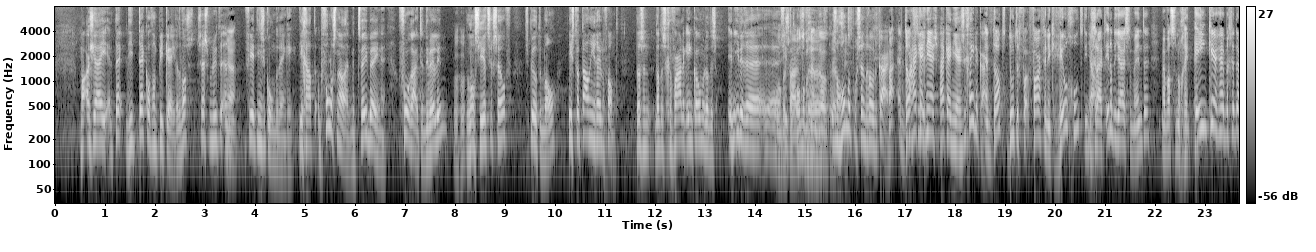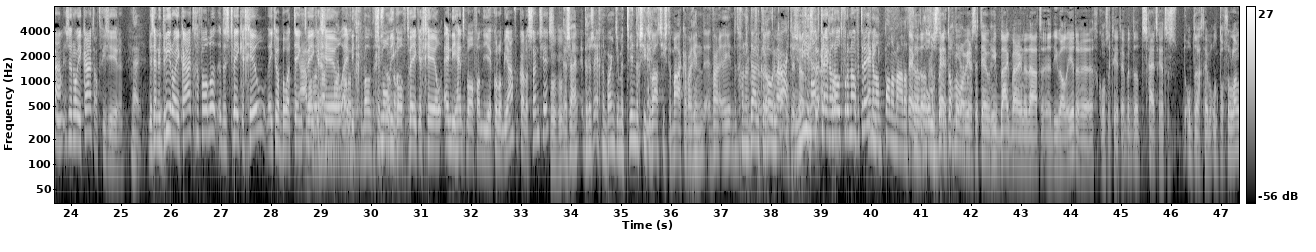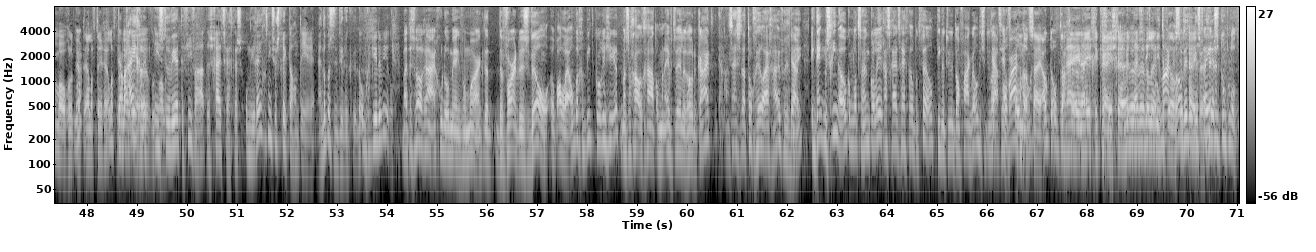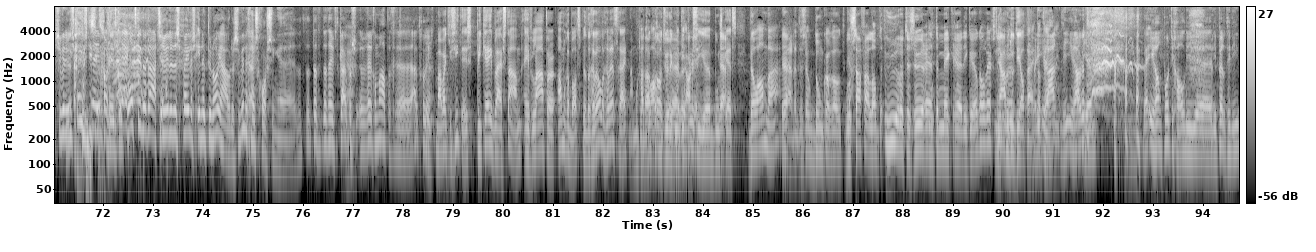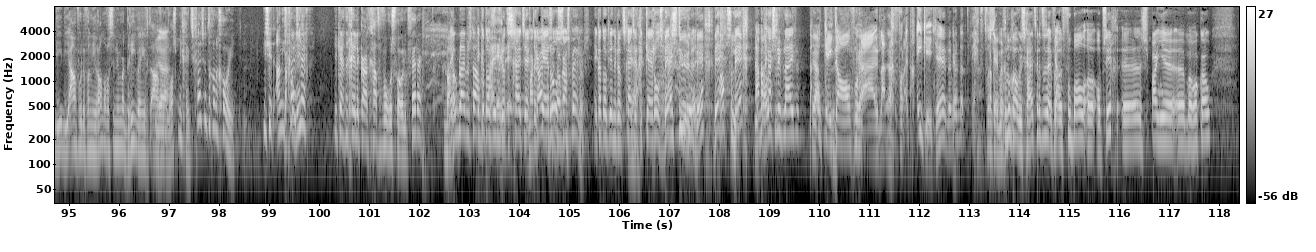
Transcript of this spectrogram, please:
Maar als jij die tackle van Piqué, dat was 6 minuten en Ja. 14 seconden, denk ik. Die gaat op volle snelheid met twee benen vooruit de duel in. Lanceert zichzelf, speelt de bal. Is totaal niet relevant. Dat is, een, dat is gevaarlijk inkomen. Dat is in iedere eh, situatie. 100% eh, rood. Dat is een 100% rode kaart. Maar, dat hij, krijgt je- niet eens, hij krijgt niet eens een gele kaart. En dat doet de VAR, vind ik, heel goed. Die Ja. begrijpt in op de juiste momenten. Maar wat ze nog geen één keer hebben gedaan, is een rode kaart adviseren. Nee. Er zijn nu drie rode kaarten gevallen. Dat is twee keer geel. Weet je wel, Boateng Ja, twee we keer geel. En die Smolnikov twee keer geel. En die handsbal van die eh, Colombiaan, van Carlos Sanchez. Er, zijn, er is echt een bandje met 20 situaties te maken waarin, waarin het gewoon een duidelijke rode kaart is. Niemand krijgt rood voor een overtreding. Engeland, Panama, dat Nee, dat onderstreept toch nog wel weer eens de theorie, blijkbaar inderdaad, eh, die we al eerder eh, geconstateerd hebben. Dat scheidsrechters de opdracht hebben om toch zo lang mogelijk Ja. met 11 tegen 11 te Ja, maar blijven, eh, eigenlijk voetballen. instrueert de FIFA de scheidsrechters om die regels niet zo strikt te hanteren. En dat is natuurlijk de omgekeerde wereld. Maar het is wel raar, goede opmerking van Mark... dat de VAR dus wel op allerlei andere gebieden corrigeert... maar zo gauw het gaat om een eventuele rode kaart... Ja, dan zijn ze daar toch heel erg huiverig Ja. mee. Ik denk misschien ook omdat ze hun collega scheidsrechter op het veld... die natuurlijk dan vaak wel die Ja, situatie of hebben waargenomen... omdat zij ook de opdracht Nee, hebben nee, meegekregen. precies. We, we willen niet te veel maken. Ze rood willen de spelers- het complot. Ze willen die spelers, Die zit gewoon in het complot inderdaad. Ze willen de spelers in het toernooi houden. Ze willen geen schorsingen. Dat, dat, dat heeft Kuipers regelmatig eh, uitgelegd. Maar wat je ziet is, Piqué blijft staan. Even later, Amrabat speelt een geweldige wedstrijd. Maar moet Had wel ook af natuurlijk met die actie eh, Busquets. Belhanda, Ja. ja. dat is ook donkerrood. Ja. Mustafa loopt uren te zeuren en te mekkeren. Die kun je ook al wegsturen. ja, maar doet hij altijd. Die, Iran, die Iraniër, bij Iran-Portugal, die, eh, die penalty, die, die, die aanvoerder van Iran, of was de nummer drie, ik weet niet of het aanvoerder Ja. was, maar die geeft die scheidsrechter gewoon een gooi. Die zit aan die scheidsrechter. Die krijgt een gele kaart, gaat vervolgens vrolijk verder. Mag ook blijven staan. Ik had ook de indruk dat de Maar scheidsrechter Keros... ook aan spelers. Ik had ook de indruk dat de scheidsrechter Keros Hij stuurde wegstuurde. hem weg. Weg, Absoluut. weg. Nou, mag je alsjeblieft blijven? Nou, Ja. Oké dan, vooruit. Laat, vooruit nog één keertje. Was... Oké, maar genoeg over de scheidsrechters. Even Ja. uit het voetbal eh, op zich. Eh, Spanje, eh, Marokko.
